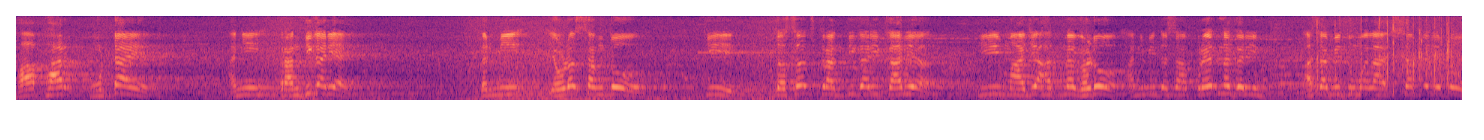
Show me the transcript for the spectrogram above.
हा फार मोठा आहे आणि क्रांतिकारी आहे. तर मी एवढंच सांगतो की तसंच क्रांतिकारी कार्य ही माझ्या हातनं घडो आणि मी तसा प्रयत्न करीन असा मी तुम्हाला शब्द देतो.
